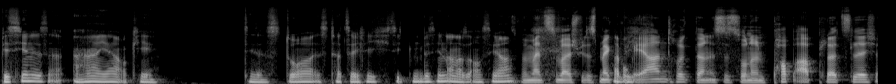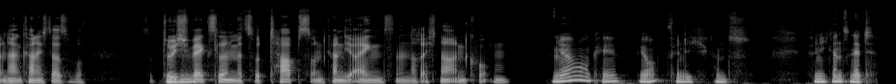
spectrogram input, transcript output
Bisschen ist, aha, ja, okay. Der Store ist tatsächlich, sieht ein bisschen anders aus, ja. Also wenn man jetzt zum Beispiel das MacBook Air andrückt, dann ist es so ein Pop-up plötzlich und dann kann ich da so, so mhm. durchwechseln mit so Tabs und kann die einzelnen Rechner angucken. Ja, okay. Ja, finde ich ganz, finde ich ganz nett.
